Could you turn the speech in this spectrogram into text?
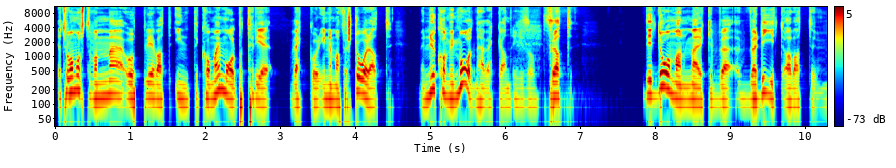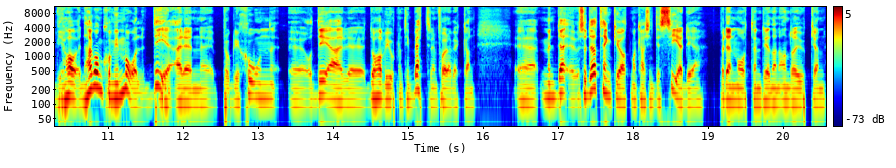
jag tror man måste vara med och uppleva att inte komma i mål på tre veckor innan man förstår att men nu kom vi i mål den här veckan. För att det är då man märker vä- värdet av att vi har, den här gången kom vi i mål. Det Mm. är en eh, progression eh, och det är, eh, då har vi gjort någonting bättre än förra veckan. Eh, Men där, så där tänker jag att man kanske inte ser det på den måten redan andra uken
